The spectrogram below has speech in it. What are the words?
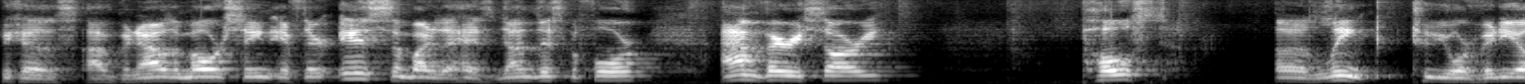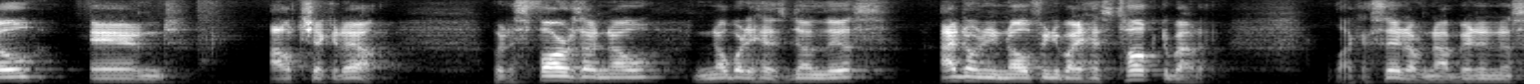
because I've been out of the mower scene. If there is somebody that has done this before, I'm very sorry. Post a link to your video and I'll check it out. But as far as I know, nobody has done this. I don't even know if anybody has talked about it. Like I said, I've not been in this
